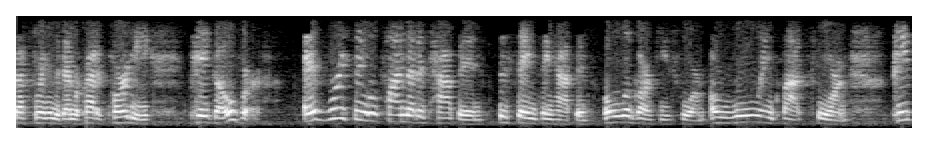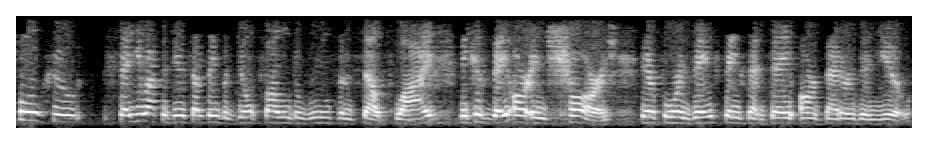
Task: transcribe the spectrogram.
festering in the Democratic Party take over. Every single time that has happened, the same thing happens. Oligarchies form, a ruling class form. People who say you have to do something but don't follow the rules themselves. Why? Because they are in charge. Therefore, they think that they are better than you.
